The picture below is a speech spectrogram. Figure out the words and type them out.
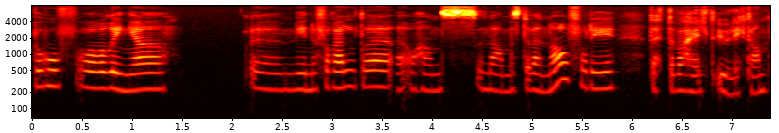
behov for å ringe mine foreldre og hans nærmeste venner, fordi dette var helt ulikt han.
